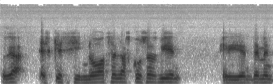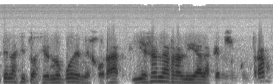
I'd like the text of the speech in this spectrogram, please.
Oiga, es que si no hacen las cosas bien evidentemente la situación no puede mejorar. Y esa es la realidad en la que nos encontramos.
